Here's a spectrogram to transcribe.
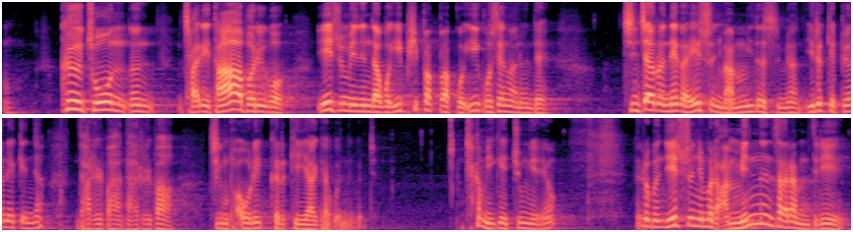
어. 그 좋은 자리 다 버리고 예수 믿는다고 이 핍박받고 이 고생하는데 진짜로 내가 예수님 안 믿었으면 이렇게 변했겠냐? 나를 봐, 나를 봐. 지금 바울이 그렇게 이야기하고 있는 거죠. 참 이게 중요해요. 여러분 예수님을 안 믿는 사람들이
